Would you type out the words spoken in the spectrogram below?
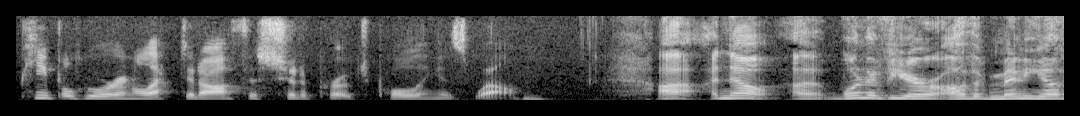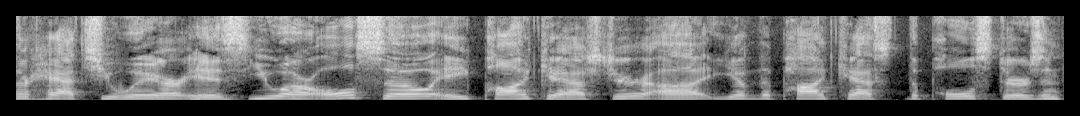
people who are in elected office should approach polling as well. Uh, now, uh, one of your other many other hats you wear is you are also a podcaster. Uh, you have the podcast, The Pollsters, and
